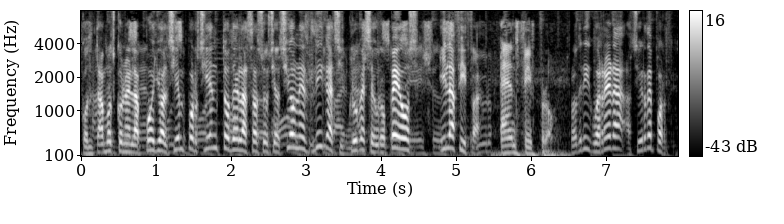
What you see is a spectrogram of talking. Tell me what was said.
Contamos con el apoyo al 100% de las asociaciones, ligas y clubes europeos y la FIFA. Rodrigo Herrera, Asir Deportes.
